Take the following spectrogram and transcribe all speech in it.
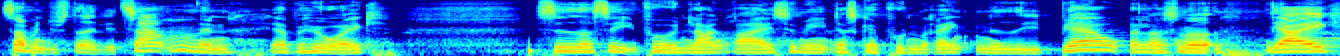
Så er man jo stadig lidt sammen, men jeg behøver ikke sidde og se på en lang rejse med en, der skal putte en ring ned i et bjerg, eller sådan noget. Jeg er ikke...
